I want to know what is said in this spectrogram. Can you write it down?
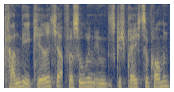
kann die Kirche versuchen, ins Gespräch zu kommen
